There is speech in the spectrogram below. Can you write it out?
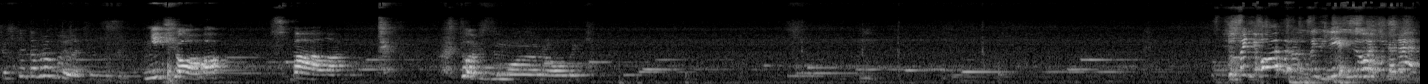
Що ж ти там робила цю зиму? Нічого, спала. Хто ж зимою робить? Пить озеро, пить ліс, очерет,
